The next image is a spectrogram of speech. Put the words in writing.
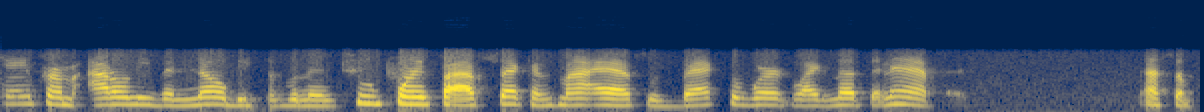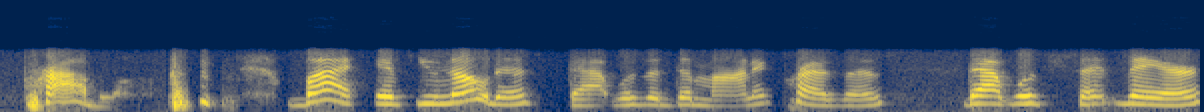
came from, I don't even know because within 2.5 seconds, my ass was back to work like nothing happened. That's a problem. but if you notice, that was a demonic presence that was set there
